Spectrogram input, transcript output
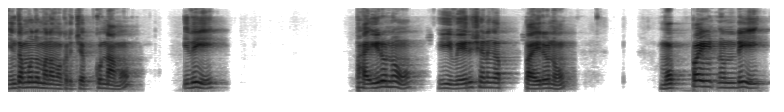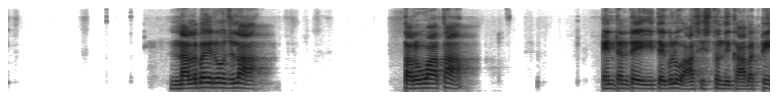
ఇంతకుముందు మనం ఒకటి చెప్పుకున్నాము. ఇది పైరును ఈ వేరుశనగ పైరును ముప్పై నుండి నలభై రోజుల తరువాత ఏంటంటే ఈ తెగులు ఆశిస్తుంది కాబట్టి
